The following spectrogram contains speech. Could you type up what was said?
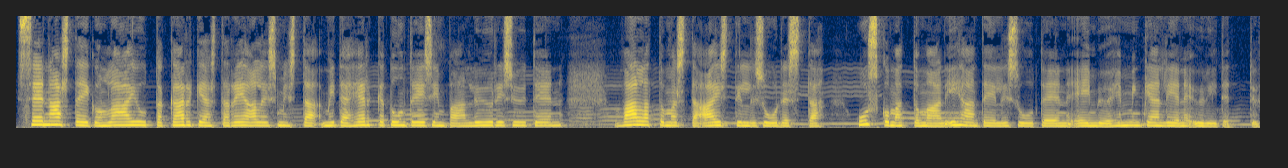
Sen asteikon laajuutta karkeasta realismista, mitä herkkätunteisimpaan lyyrisyyteen, vallattomasta aistillisuudesta, uskomattomaan ihanteellisuuteen ei myöhemminkään liene ylitetty.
